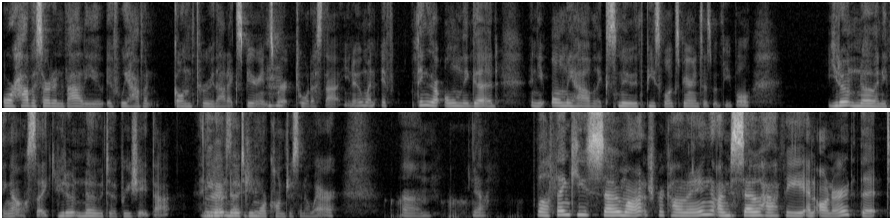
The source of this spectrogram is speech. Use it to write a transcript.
or have a certain value if we haven't gone through that experience Mm-hmm. where it taught us that? You know, when if things are only good and you only have like smooth, peaceful experiences with people, you don't know anything else. Like you don't know to appreciate that. And you don't know to be more conscious and aware. Um, yeah. Well, thank you so much for coming. I'm so happy and honored that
